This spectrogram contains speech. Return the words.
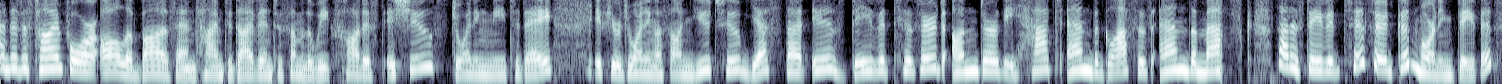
And it is time for All a Buzz and time to dive into some of the week's hottest issues. Joining me today, if you're joining us on YouTube, yes, that is David Tizzard under the hat and the glasses and the mask. That is David Tizzard. Good morning, David.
